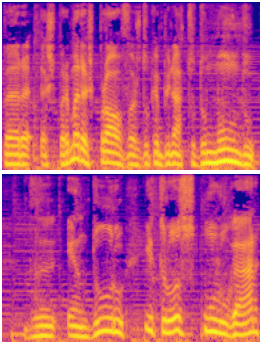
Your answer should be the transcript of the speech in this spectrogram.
para as primeiras provas do Campeonato do Mundo de Enduro e trouxe um lugar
